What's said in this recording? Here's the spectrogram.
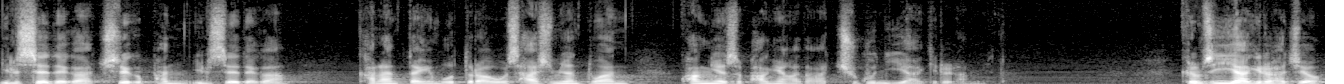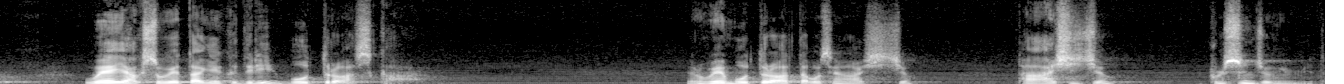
1세대가 출애굽한 1세대가 가나안 땅에 못 들어가고 40년 동안 광야에서 방향하다가 죽은 이야기를 합니다. 그러면서 이야기를 하죠. 왜 약속의 땅에 그들이 못 들어갔을까? 왜 못 들어갔다고 생각하시죠? 다 아시죠? 불순종입니다.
